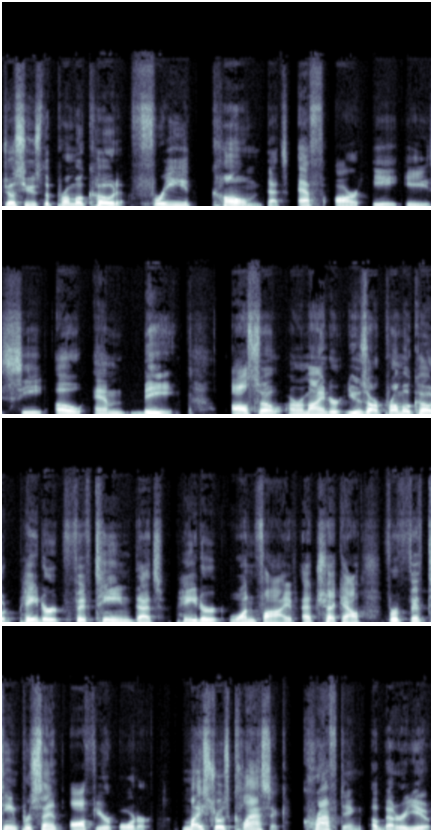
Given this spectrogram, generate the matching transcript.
Just use the promo code FREE comb. That's F R E E C O M B. Also, a reminder use our promo code PAYDIRT15, that's PAYDIRT15 at checkout for 15% off your order. Maestro's Classic, crafting a better you.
